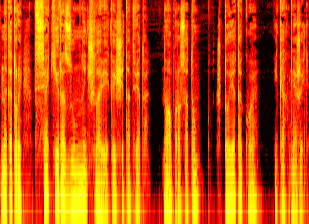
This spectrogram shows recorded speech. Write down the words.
на который всякий разумный человек ищет ответа, на вопрос о том, что я такое и как мне жить.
